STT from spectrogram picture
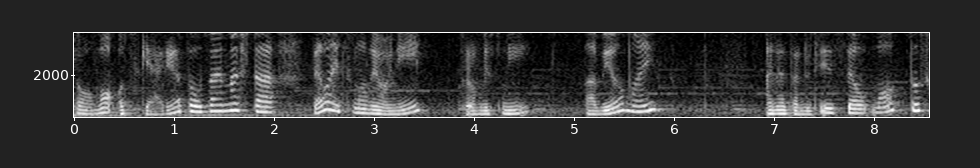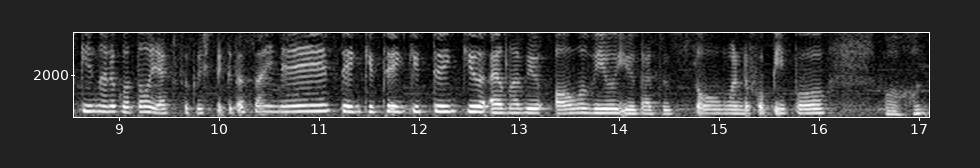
今日もお付き合いありがとうございました。ではいつものように Promise me love your life あなたの人生をもっと好きになることを約束してくださいね。Thank you, thank you, thank you. I love you, all of you. You got so wonderful people. もう本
